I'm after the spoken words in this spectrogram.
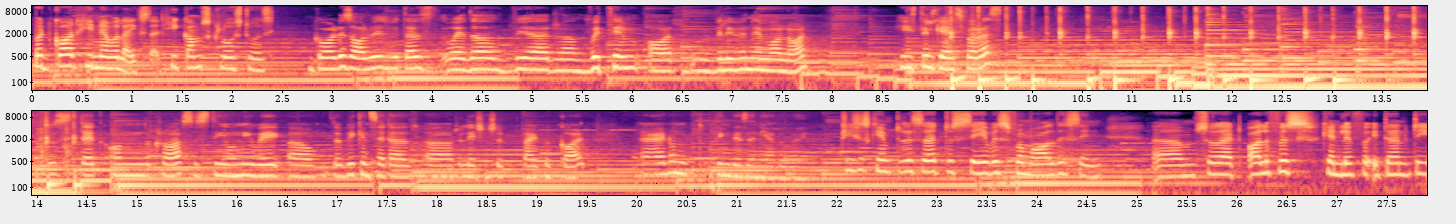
But God, He never likes that. He comes close to us. God is always with us, whether we are uh, with Him or believe in Him or not. He still cares for us. Death on the cross is the only way uh, that we can set our uh, relationship right with God. I don't think there's any other way. Jesus came to this earth to save us from all the sin um, so that all of us can live for eternity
